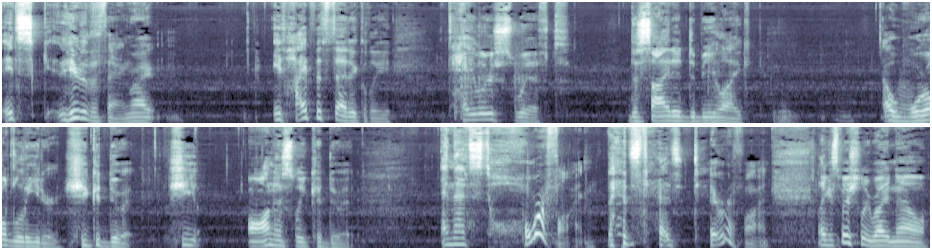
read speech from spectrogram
it's. Here's the thing, right? If hypothetically Taylor Swift decided to be like a world leader, she could do it. She honestly could do it. And that's horrifying. That's that's terrifying. Like especially right now,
